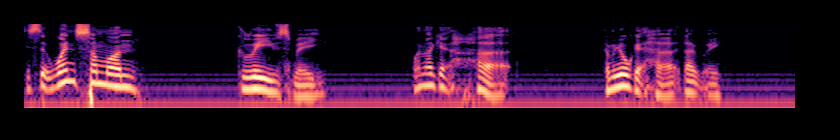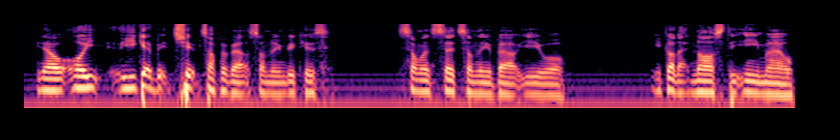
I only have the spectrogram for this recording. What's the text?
is that when someone grieves me, when I get hurt, and we all get hurt, don't we? You know, or you, you get a bit chipped up about something because someone said something about you, or you got that nasty email,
